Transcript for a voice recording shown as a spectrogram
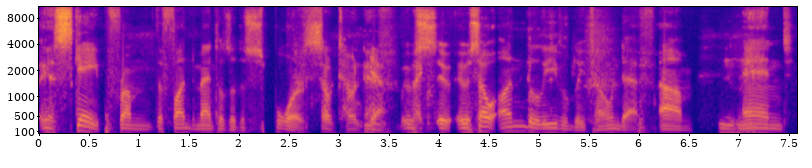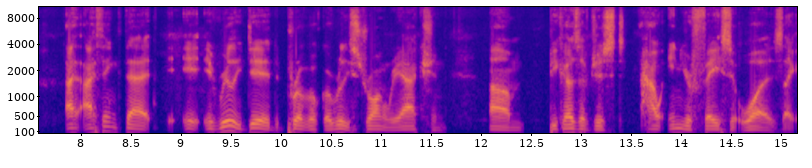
escape from the fundamentals of the It sport. was so tone deaf. Yeah. It was it, it was so unbelievably tone deaf. Um, Mhm. and I, I think that it, it really did provoke a really strong reaction um, because of just how in your face it was. Like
